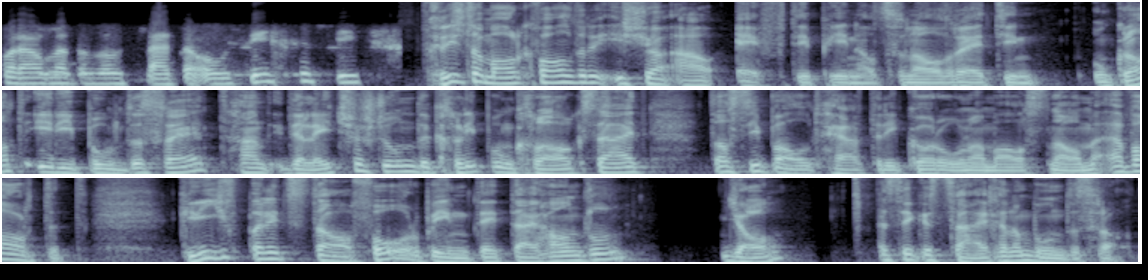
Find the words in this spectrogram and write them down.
vor allem weil die Läden auch sicher sind. Christa Markwalder ist ja auch FDP-Nationalrätin. Und gerade ihre Bundesräte haben in den letzten Stunden klipp und klar gesagt, dass sie bald härtere Corona-Massnahmen erwartet. Greift man jetzt da vor beim Detailhandel? Ja, es ist ein Zeichen am Bundesrat.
